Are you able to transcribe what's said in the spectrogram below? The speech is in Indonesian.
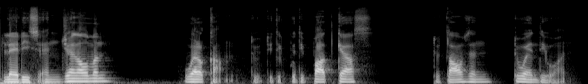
Ladies and gentlemen, welcome to Titik Putih Podcast 2021.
